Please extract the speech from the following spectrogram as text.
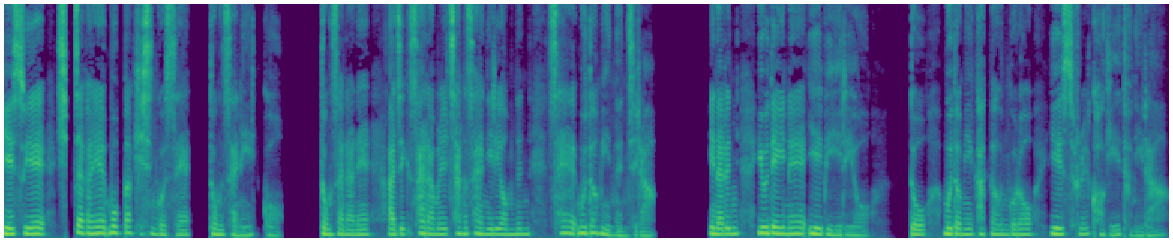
예수의 십자가에 못 박히신 곳에 동산이 있고 동산 안에 아직 사람을 장사한 일이 없는 새 무덤이 있는지라. 이날은 유대인의 예비일이요. 또 무덤이 가까운 고로 예수를 거기 두니라.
